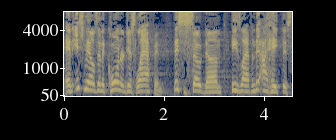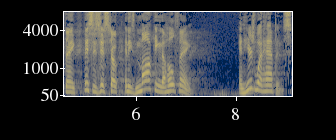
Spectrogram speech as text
And Ishmael's in the corner just laughing. This is so dumb. He's laughing. I hate this thing. This is just so. And he's mocking the whole thing. And here's what happens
